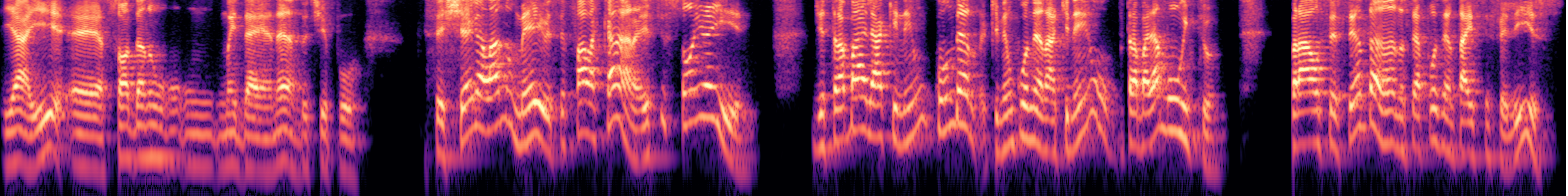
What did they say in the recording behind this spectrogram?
E aí, é, só dando um, um, uma ideia, né? Do tipo, você chega lá no meio e você fala, cara, esse sonho aí de trabalhar que nem um condenar, que nem um condenar, que nem um trabalhar muito para aos 60 anos se aposentar e ser feliz,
